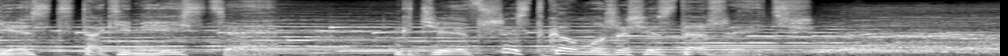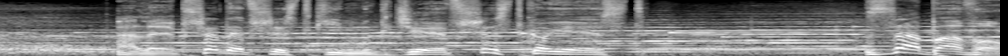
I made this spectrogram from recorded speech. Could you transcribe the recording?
Jest takie miejsce, gdzie wszystko może się zdarzyć. Ale przede wszystkim, gdzie wszystko jest zabawą.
